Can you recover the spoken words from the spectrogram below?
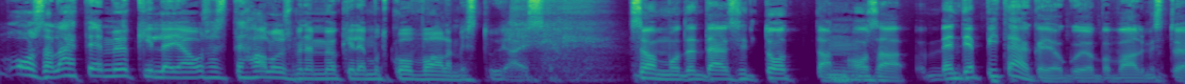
osa lähtee mökille ja osa sitten haluaisi mennä mökille, mutta kun on valmistujaisia. Se on muuten täysin totta. Mm. Osa, en tiedä pitääkö joku jopa valmistua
